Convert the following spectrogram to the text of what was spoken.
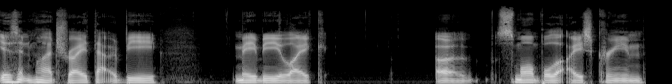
isn't much, right? That would be maybe like a small bowl of ice cream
